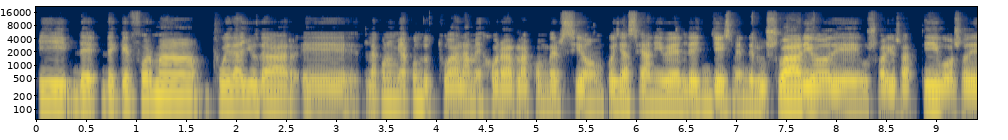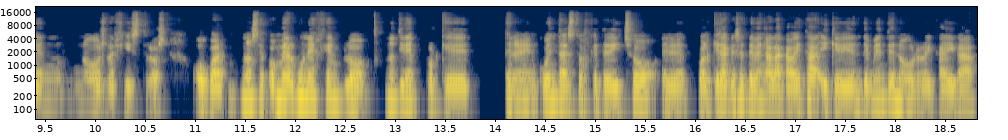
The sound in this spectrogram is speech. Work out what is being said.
¿Y de, qué forma puede ayudar eh, la economía conductual a mejorar la conversión, pues ya sea a nivel de engagement del usuario, de usuarios activos o de nuevos registros? O no sé, ponme algún ejemplo, no tiene por qué tener en cuenta estos que te he dicho, eh, cualquiera que se te venga a la cabeza y que evidentemente no recaiga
